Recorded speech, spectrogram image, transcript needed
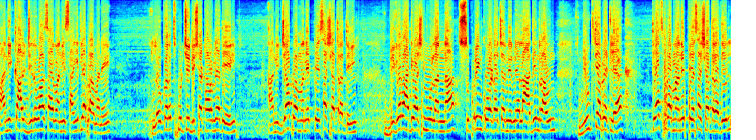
आणि काल जिरवाळ साहेबांनी सांगितल्याप्रमाणे लवकरच पुढची दिशा ठरवण्यात येईल. आणि ज्याप्रमाणे पेसा क्षेत्रातील बिगर आदिवासी मुलांना सुप्रीम कोर्टाच्या निर्णयाला अधीन राहून नियुक्त्या भेटल्या त्याचप्रमाणे पेसा क्षेत्रातील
